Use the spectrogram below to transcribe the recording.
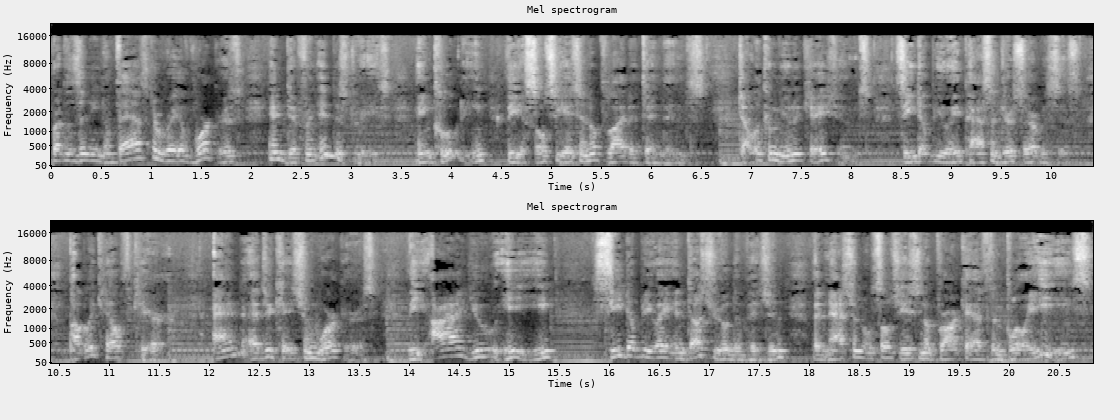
representing a vast array of workers in different industries, including the Association of Flight Attendants, telecommunications, CWA passenger services, public health care, and education workers. The IUE CWA Industrial Division, the National Association of Broadcast Employees,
